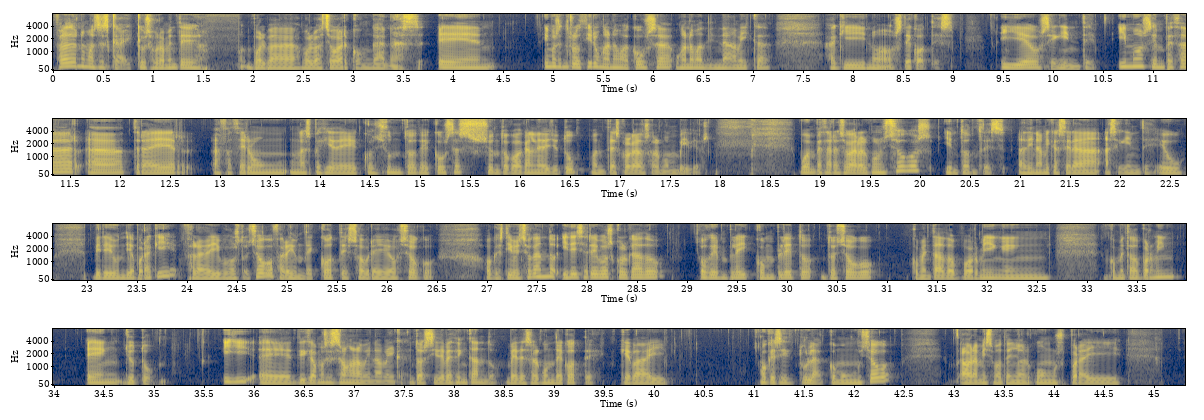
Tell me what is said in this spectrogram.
falado no más Sky, que eu seguramente volva, volva a xogar con ganas. Eh, imos introducir unha nova cousa, unha nova dinámica aquí nos decotes. E é o seguinte, imos empezar a traer, a facer un, unha especie de conxunto de cousas xunto coa canle de YouTube onde tes colgados algún vídeos. Vou empezar a xogar algúns xogos e entonces a dinámica será a seguinte. Eu virei un día por aquí, falarei vos do xogo, farei un decote sobre o xogo o que estive xogando e deixarei vos colgado o gameplay completo do xogo comentado por min en comentado por min en YouTube. E eh, digamos que será unha dinámica. Entón, se si de vez en cando vedes algún decote que vai o que se titula como un xogo, ahora mismo teño algúns por aí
